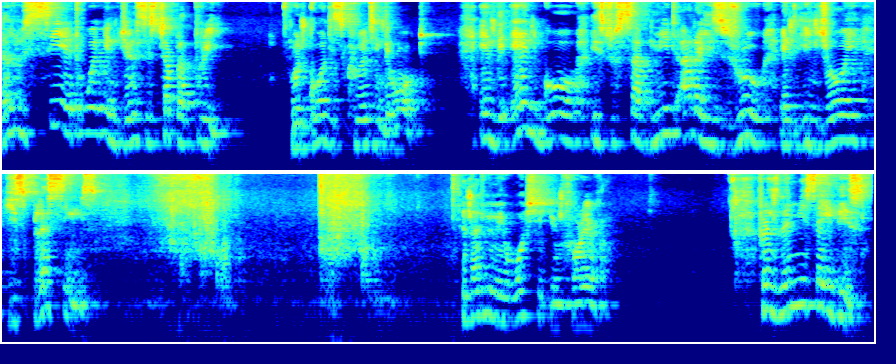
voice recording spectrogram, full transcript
That we see at work in Genesis chapter 3, when God is creating the world. And the end goal is to submit under His rule and enjoy His blessings. And that we may worship Him forever. Friends, let me say this.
